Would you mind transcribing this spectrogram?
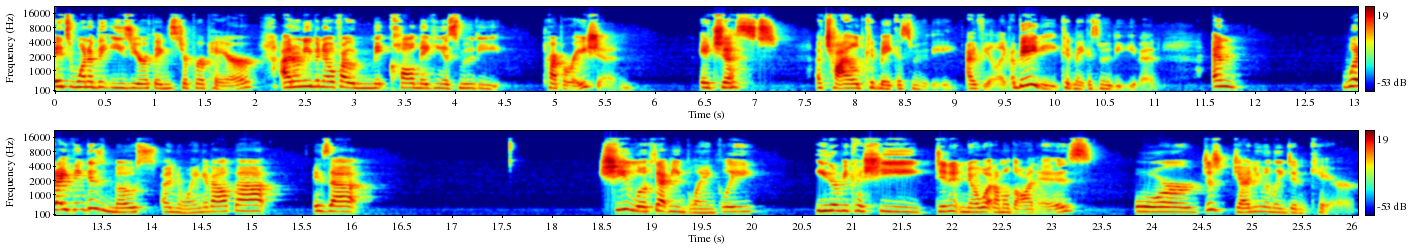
It's one of the easier things to prepare. I don't even know if I would make, call making a smoothie preparation. It's just a child could make a smoothie. I feel like a baby could make a smoothie even. And what I think is most annoying about that is that she looked at me blankly, either because she didn't know what Ramadan is or just genuinely didn't care.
